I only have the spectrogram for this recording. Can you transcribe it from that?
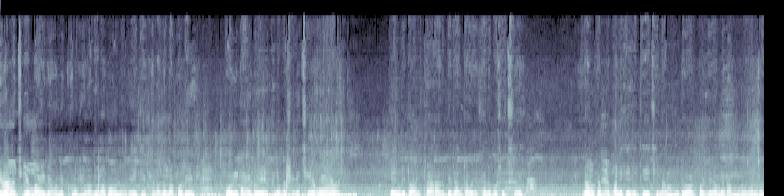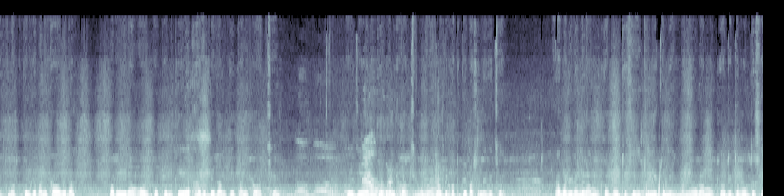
ইরাম আজকে বাইরে অনেকক্ষণ খেলাধুলা করল। এই যে খেলাধুলা করে পরে টায়ার্ড হয়ে এখানে বসে গেছে। ওর ক্যান্ডি ডলটা আর বিড়ালটাও এখানে বসেছে। ইরামকে আমরা পানি খেতে দিয়েছিলাম। দেওয়ার পর ইরামের আম্মু বলল, তোমার পুতুলকে পানি খাওয়াবে না। পরে ইরাম ওর পুতুলকে আর বিড়ালকে পানি খাওয়াচ্ছে। এই যে এমনভাবে পানি খাওয়াচ্ছে, মনে হয় যে ওদের কত পিপাসা লেগেছে। আবার ইরামের আম্মুকেও বলতেছে যে তুমি তুমি। মানে ওর আম্মুকেও দিতে বলতেছে।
